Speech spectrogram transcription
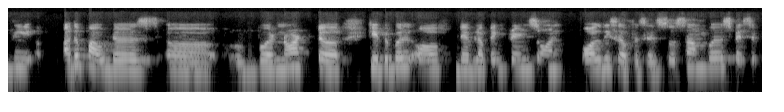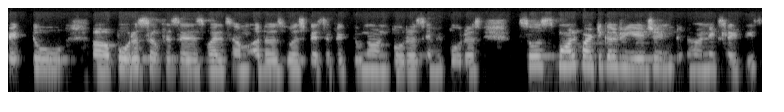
the other powders were not capable of developing prints on all the surfaces. So some were specific to uh, porous surfaces, while some others were specific to non-porous, semi-porous. So small particle reagent, uh, next slide please,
